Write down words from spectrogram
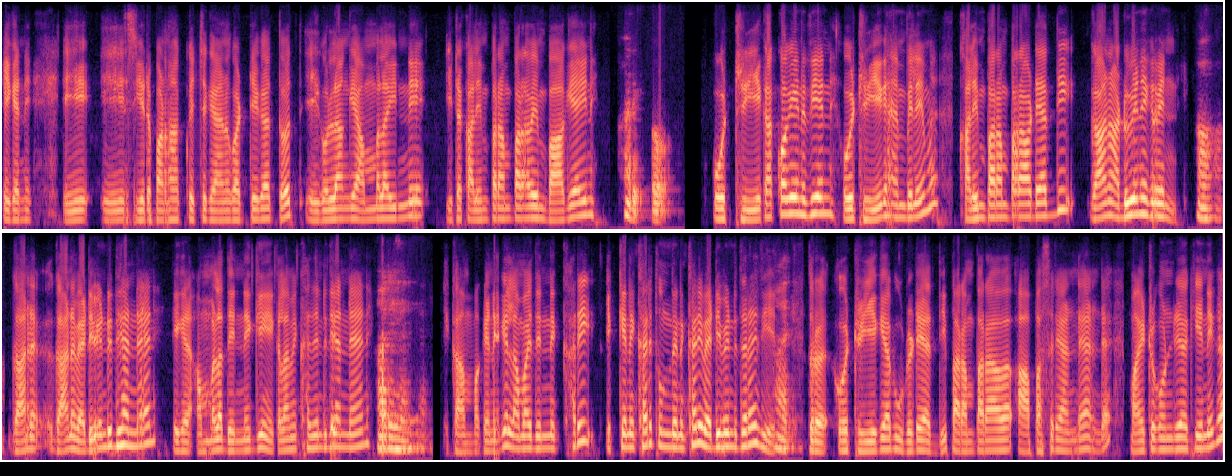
එකන ඒ ඒ සියට පණහක් වෙච්ච ගෑනු කට්ටියගත්තොත් ඒගොල්ලන්ගේ අම්මල ඉන්නේ ඊට කලින් පරම්පරාවෙන් භාගයයින හරි ට්‍රිය එකක් වගේ තියෙන් ඔය ට්‍රියක හැම්බලේම කලින් පරම්පරාවට ඇද්දි ගාන අඩුවෙන එක වෙන්න. ගාන ගාන වැඩිවෙන්ඩ තියන්න එක අම්මල දෙන්නගේ එකලම හදට තියන්න එක අම්ම කෙනෙක ළමයි දෙන්න හරි එක්කෙන හරි තුන්දෙන හරි වැඩිවෙන්ට තර තුර ඔය ට්‍රියක උඩට ඇද්දි පරම්පරාව ආපසර යන්ඩ ඇන්ඩ මයිට්‍ර කොන්ඩිය කියන එක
